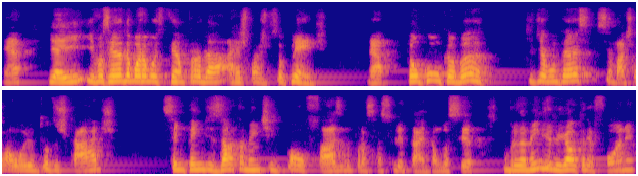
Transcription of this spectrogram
né? E aí e você ainda demora muito tempo para dar a resposta para o seu cliente, né? Então com o Kanban, o que, que acontece? Você bate lá o olho em todos os cards, você entende exatamente em qual fase do processo ele está. Então, você não precisa nem desligar o telefone,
